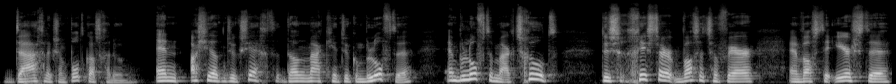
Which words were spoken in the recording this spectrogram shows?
dagelijks een podcast ga doen. En als je dat natuurlijk zegt, dan maak je natuurlijk een belofte. En belofte maakt schuld. Dus gisteren was het zover en was de eerste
